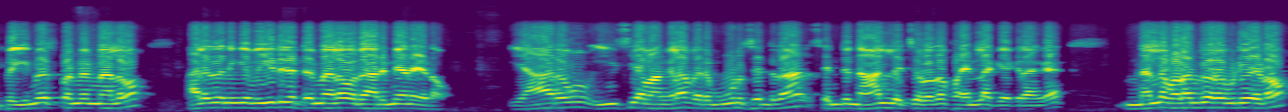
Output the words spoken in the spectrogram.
இப்ப இன்வெஸ்ட் பண்ணனாலும் அல்லது நீங்க வீடு கட்டினாலும் ஒரு அருமையான இடம். யாரும் ஈஸியா வாங்கலாம். வேற மூணு சென்ட் தான். சென்ட் நாலு லட்சம் ரூபா தான் ஃபைனலா கேட்கறாங்க நல்ல வளர்ந்து வரக்கூடிய இடம்.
